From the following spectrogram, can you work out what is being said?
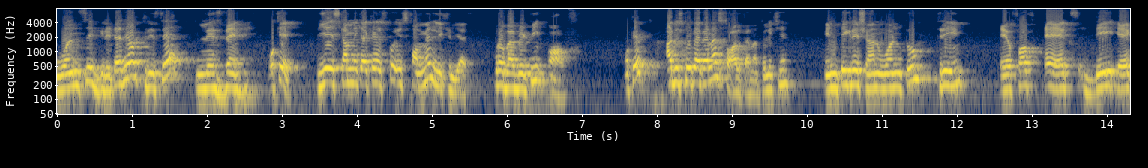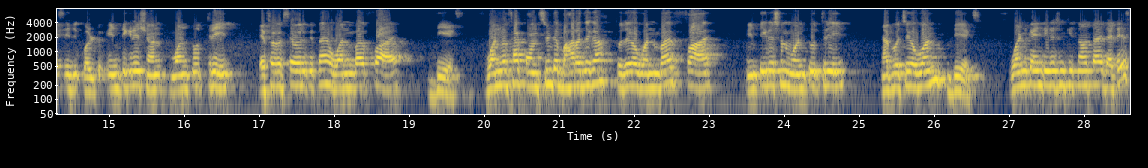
वन से ग्रेटर है और थ्री से लेस देन है। ओके ये इसका हमने क्या किया? इसको इस फॉर्म में लिख लिया है। प्रोबेबिलिटी ऑफ़ ओके अब इसको क्या करना है? सॉल्व करना। तो लिखिए। Integration one to three f of x d x is equal to integration one to three f of x का वैल्यू कितना है? One by five d x one by five constant है, बाहर आ जाएगा तो जाएगा one by five integration one to three यहाँ पे बचेगा वन डी एक्स वन का इंटीग्रेशन कितना होता है? दैट इज़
